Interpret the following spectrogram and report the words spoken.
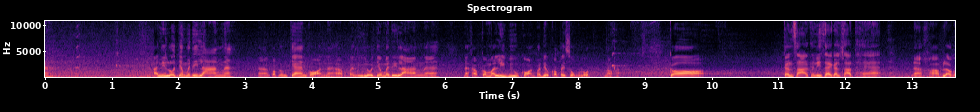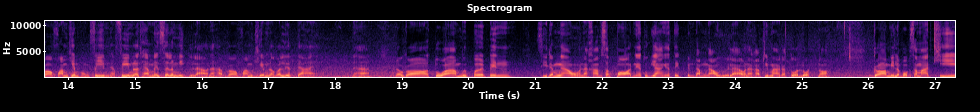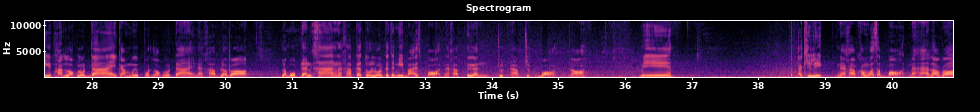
อันนี้รถยังไม่ได้ล้างนะก็ต้องแจ้งก่อนนะครับอันนี้รถยังไม่ได้ล้างนะนะครับ ก็มารีวิวก่อนเพราะเดี๋ยวก็ไปส่งรถเนาะก็กันศาสตร์คันนี้ใส่กันศาสตร์แท้นะครับ แล้วก็ความเข้มของฟิล์มเนี่ยฟิล์มเราแถมเป็นเซรามิกอยู่แล้วนะครับ ก็ความเข้มเราก็เลือกได้นะฮะแล้วก็ตัวมือเปิดเป็น สีดำเงานะครับสปอร์ตเนี่ยทุกอย่างจะติดเป็นดำเงาอยู่แล้วนะครับที่มากับตัวรถเนาะก็มีระบบสมาร์ทคีย์ทัชล็อกรถได้กำมือปลดล็อกรถได้นะครับแล้วก็ระบบด้านข้างนะครับกับตัวรถก็จะมีบายสปอร์ตนะครับเตือนจุดอับจุดบอดเนาะมีอะคริลิกนะครับคำว่าสปอร์ตนะฮะแล้วก็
